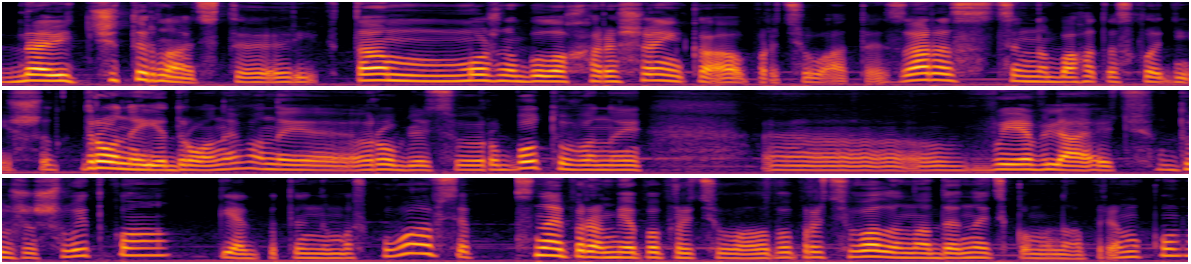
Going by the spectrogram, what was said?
навіть 14 рік, там можна було хорошенько працювати. Зараз це набагато складніше. Дрони є дрони, вони роблять свою роботу, вони е, виявляють дуже швидко, як би ти не маскувався. Снайпером я попрацювала. Попрацювала на Донецькому напрямку.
